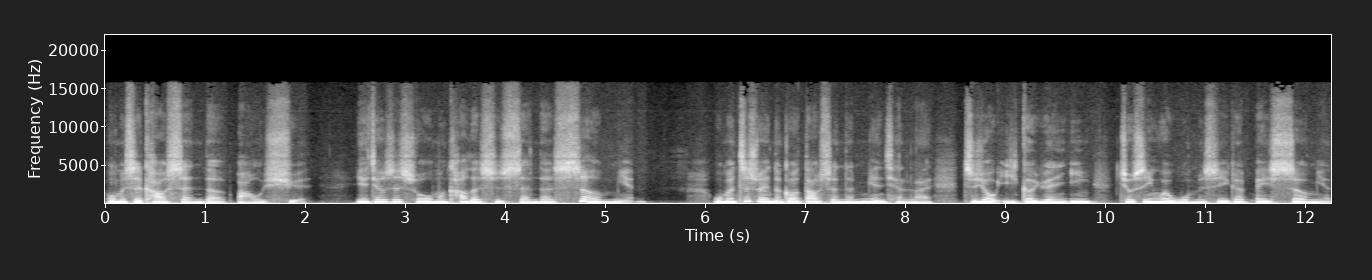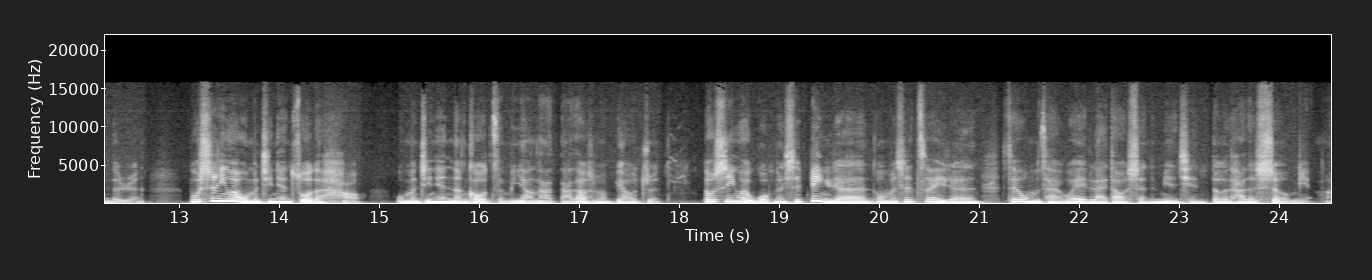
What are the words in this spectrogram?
我们是靠神的宝血。也就是说，我们靠的是神的赦免。我们之所以能够到神的面前来，只有一个原因，就是因为我们是一个被赦免的人，不是因为我们今天做的好，我们今天能够怎么样？那达到什么标准？都是因为我们是病人，我们是罪人，所以我们才会来到神的面前得他的赦免嘛。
